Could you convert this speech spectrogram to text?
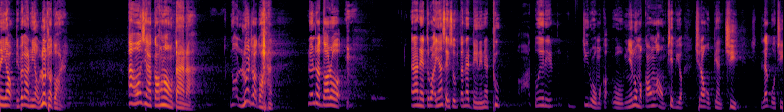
ှစ်ယောက်ဒီဘက်ကနှစ်ယောက်လွန့်ထွက်သွားတယ်အဟောဆရာကောင်းလောင်တန်တာနော်လွန့်ထွက်သွားတယ်လွန့်ထွက်သွားတော့အဲ့ဒါနဲ့သူတို့အရန်စိတ်ဆိုပြီးတနက်ဒင်နေနဲ့ထုအာသွေးတွေကြီးလို့မဟိုမြင်လို့မကောင်းလောက်အောင်ဖြစ်ပြီးတော့ခြေထောက်ကိုပြန်ချီလက်ကိုချီ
